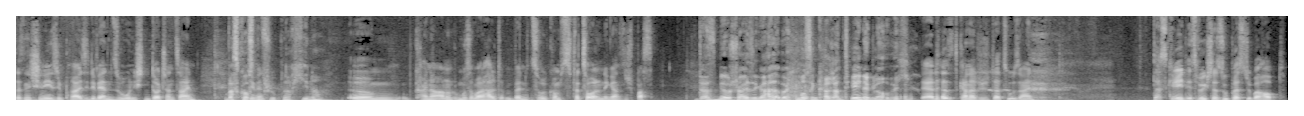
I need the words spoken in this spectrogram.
Das sind die chinesischen Preise, die werden so nicht in Deutschland sein. Was kostet ein Flug nach China? Ähm, keine Ahnung, du musst aber halt, wenn du zurückkommst, verzollen den ganzen Spaß. Das ist mir doch scheißegal, aber ich muss in Quarantäne, glaube ich. ja, das kann natürlich dazu sein. Das Gerät ist wirklich das superste überhaupt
